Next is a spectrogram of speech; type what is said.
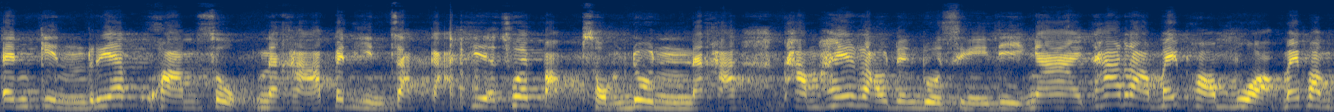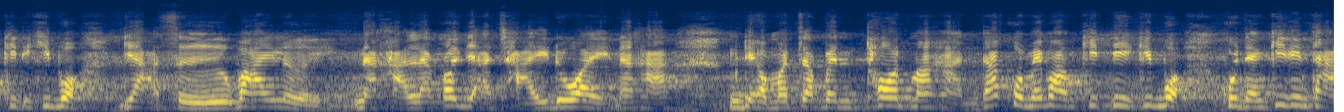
เป็นกลิ่นเรียกความสุขนะคะ เป็นหินจักกะที่จะช่วยปรับสมดุลนะคะทำให้เราดึงดูดสิ่งดีๆง่าย ถ้าเราไม่พร้อมบวก ไม่พร้อมคิดคิดบวกอย่าซื้อไหว้เลยนะคะ แล้วก็อย่าใช้ด้วยนะคะ เดี๋ยวมันจะเป็นโทษมหันถ้าคุณไม่พร้อมคิดดีคิดบวกคุณยังคิดดินทา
